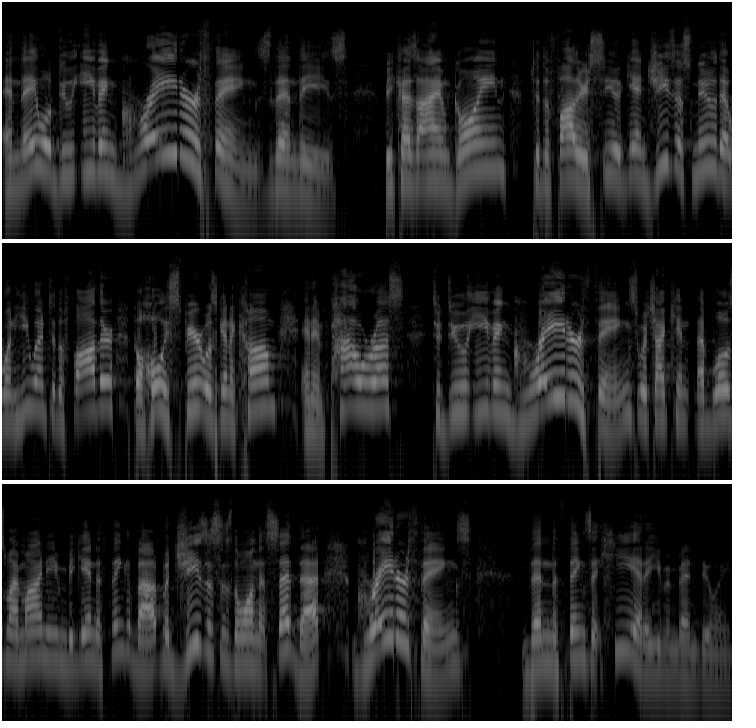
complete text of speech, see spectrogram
and they will do even greater things than these because I am going to the Father. You see, again, Jesus knew that when he went to the Father, the Holy Spirit was going to come and empower us to do even greater things, which I can that blows my mind to even begin to think about. But Jesus is the one that said that greater things than the things that he had even been doing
